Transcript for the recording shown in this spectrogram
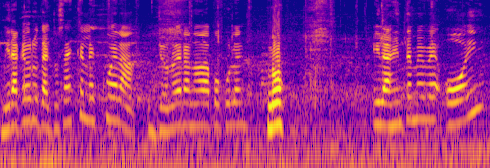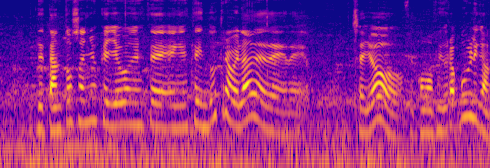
mira qué brutal. Tú sabes que en la escuela yo no era nada popular. No, Y la gente me ve hoy, de tantos años que llevo en, este, en esta industria, ¿verdad? De, de, de, sé yo, como figura pública.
